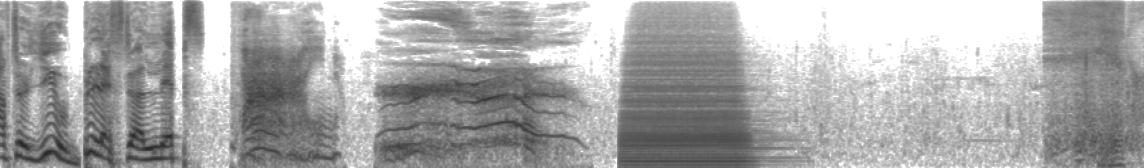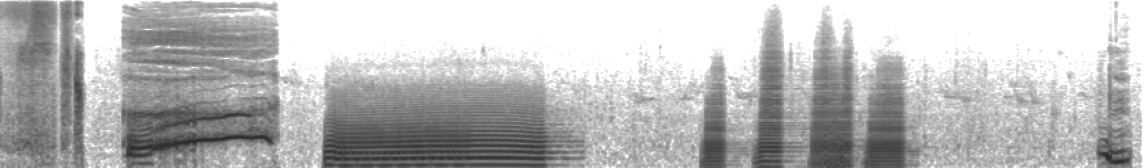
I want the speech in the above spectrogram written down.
After you, blister lips. Fine. Ah.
